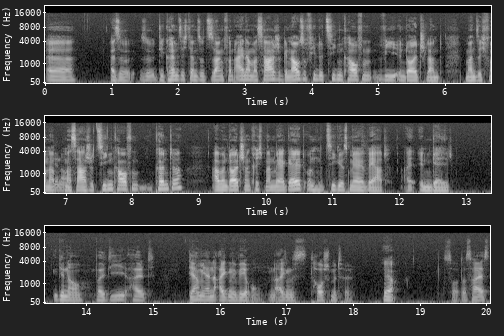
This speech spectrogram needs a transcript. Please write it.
äh, also so, die können sich dann sozusagen von einer Massage genauso viele Ziegen kaufen, wie in Deutschland man sich von einer Genau. Massage Ziegen kaufen könnte. Aber in Deutschland kriegt man mehr Geld und eine Ziege ist mehr wert äh, in Geld. Genau, weil die halt, die haben ja eine eigene Währung, ein eigenes Tauschmittel. Ja. So, das heißt,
